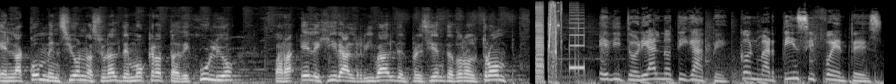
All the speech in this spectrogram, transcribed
en la Convención Nacional Demócrata de julio para elegir al rival del presidente Donald Trump. Editorial Notigape con Martín Cifuentes.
